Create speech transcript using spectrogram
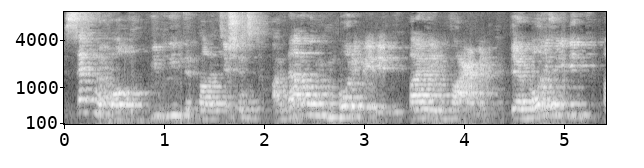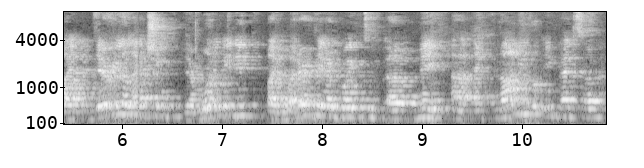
Second of all, we believe that politicians are not only motivated by the environment, they're motivated by their election, they're motivated by whether they are going to uh, make uh, economical impacts on,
